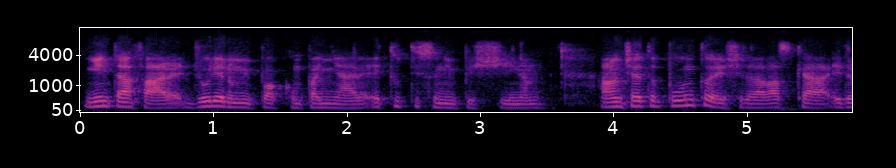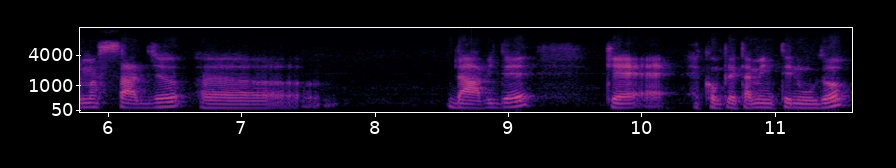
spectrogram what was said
Niente da fare, Giulia non mi può accompagnare e tutti sono in piscina. A un certo punto esce dalla vasca idromassaggio eh, Davide, che è, è completamente nudo,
